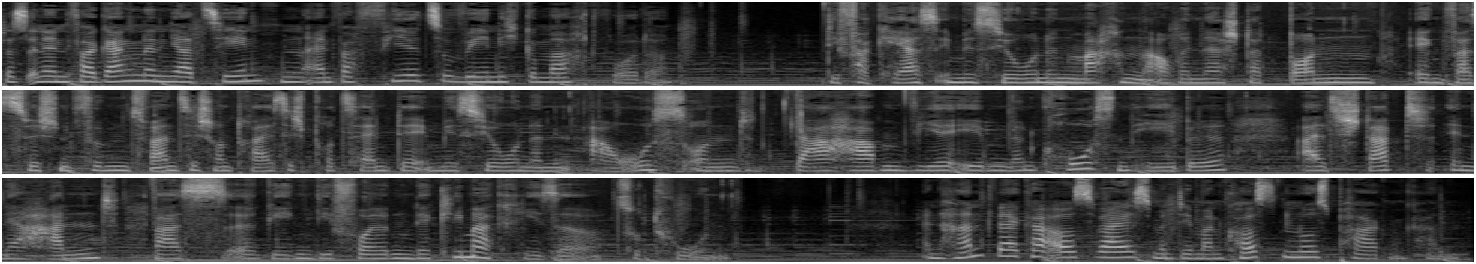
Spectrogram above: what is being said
dass in den vergangenen Jahrzehnten einfach viel zu wenig gemacht wurde. Die Verkehrsemissionen machen auch in der Stadt Bonn irgendwas zwischen 25 und 30 Prozent der Emissionen aus. Und da haben wir eben einen großen Hebel als Stadt in der Hand, was äh, gegen die Folgen der Klimakrise zu tun. Ein Handwerkerausweis, mit dem man kostenlos parken kann.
